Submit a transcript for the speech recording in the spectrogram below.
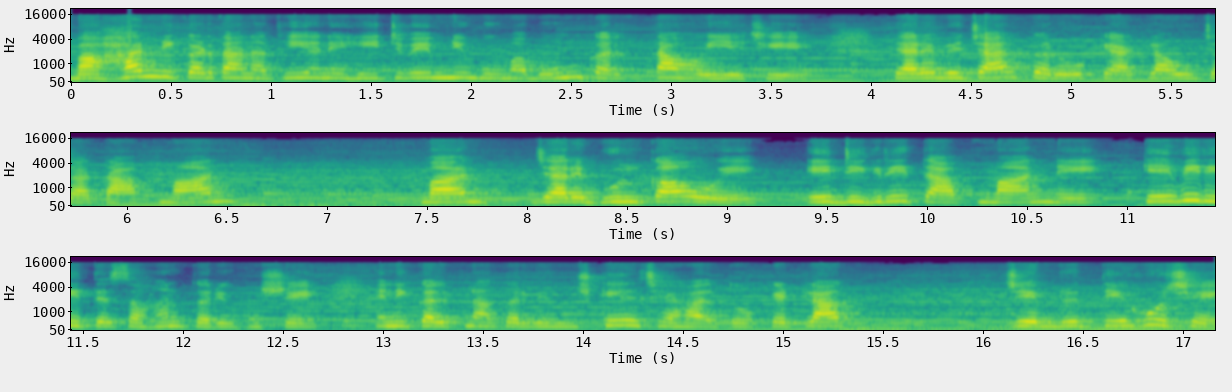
બહાર નીકળતા નથી અને હીટવેવની બૂમાબૂમ કરતા હોઈએ છીએ. ત્યારે વિચાર કરો કે આટલા ઊંચા તાપમાન, માન જ્યારે ભૂલકાઓએ એ ડિગ્રી તાપમાનને કેવી રીતે સહન કર્યું હશે? એની કલ્પના કરવી મુશ્કેલ છે હાલ તો. કેટલાક જે મૃતદેહો છે,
